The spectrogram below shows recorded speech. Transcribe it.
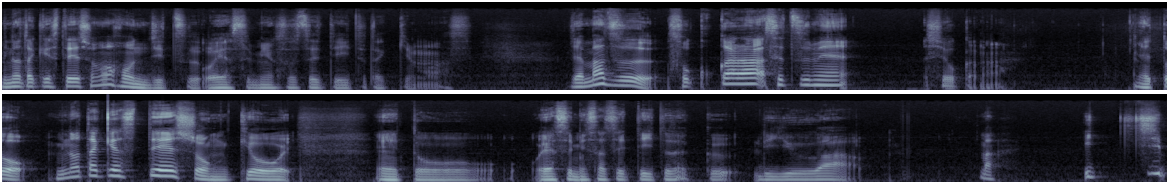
身の丈ステーションは本日お休みをさせていただきます。じゃあまず、そこから説明しようかな。えっと、身の丈ステーション今日、えっと、お休みさせていただく理由は、ま、一、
